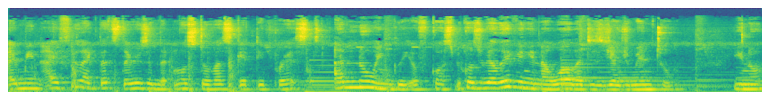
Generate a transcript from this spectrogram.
I mean, I feel like that's the reason that most of us get depressed, unknowingly, of course, because we are living in a world that is judgmental. You know,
